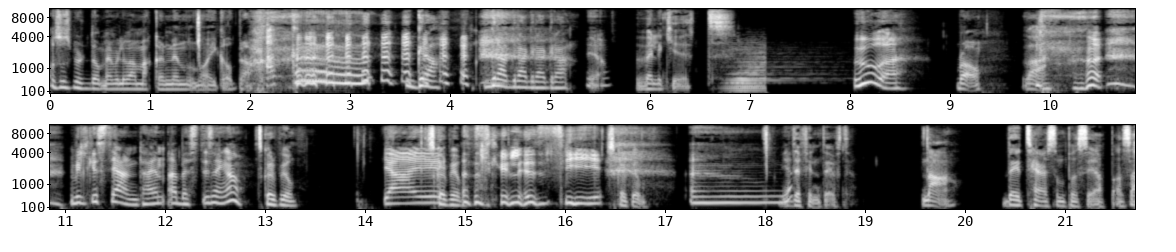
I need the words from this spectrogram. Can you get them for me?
Og så spurte du om jeg ville være makkeren din, og nå gikk alt bra. Gra. Gra, gra, gra, gra. Ja. Veldig cute. Uh, bro. Hva? Hvilke stjernetegn er best i senga? Skorpion. Jeg Skorpion. skulle si Skorpion. uh, yeah. Definitivt. Nah. They tear some pussy up, altså.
